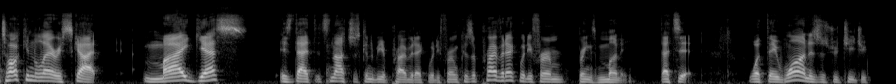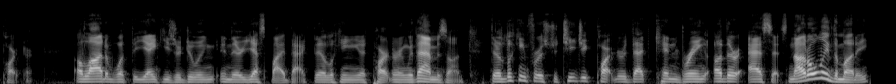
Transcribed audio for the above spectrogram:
talking to Larry Scott, my guess is that it's not just going to be a private equity firm because a private equity firm brings money. That's it. What they want is a strategic partner. A lot of what the Yankees are doing in their yes buyback, they're looking at partnering with Amazon. They're looking for a strategic partner that can bring other assets, not only the money,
